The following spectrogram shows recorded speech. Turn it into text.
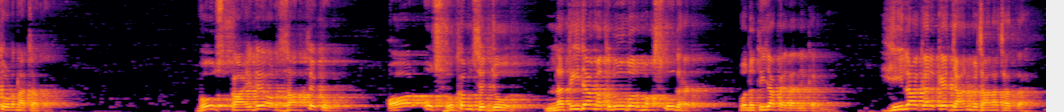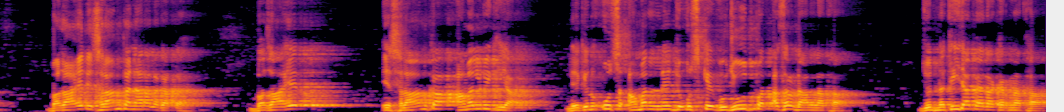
توڑنا چاہتا ہے۔ وہ اس قاعدے اور ضابطے کو اور اس حکم سے جو نتیجہ مطلوب اور مقصود ہے، وہ نتیجہ پیدا نہیں کرنا ہیلا کر کے جان بچانا چاہتا ہے۔ بظاہر اسلام کا نعرہ لگاتا ہے۔ بظاہر اسلام کا عمل بھی کیا، لیکن اس عمل نے جو اس کے وجود پر اثر ڈالنا تھا، جو نتیجہ پیدا کرنا تھا،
